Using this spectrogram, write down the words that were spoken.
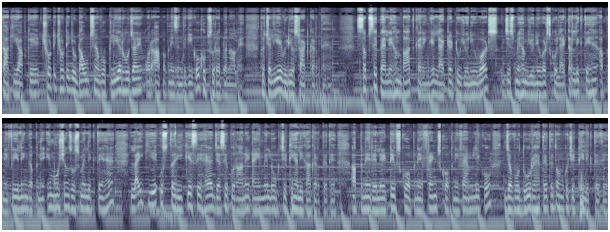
ताकि आपके छोटे छोटे जो डाउट्स हैं वो क्लियर हो जाएँ और आप अपनी ज़िंदगी को खूबसूरत बना लें। तो चलिए वीडियो स्टार्ट करते हैं। सबसे पहले हम बात करेंगे लेटर टू यूनिवर्स जिसमें हम यूनिवर्स को लेटर लिखते हैं, अपनी फीलिंग अपने इमोशंस उसमें लिखते हैं। लाइक ये उस तरीके से है जैसे पुराने टाइम में लोग चिट्ठियाँ लिखा करते थे। अपने रिलेटिव्स को, अपने फ्रेंड्स को, अपनी फैमिली को जब वो दूर रहते थे तो उनको चिट्ठी लिखते थे।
